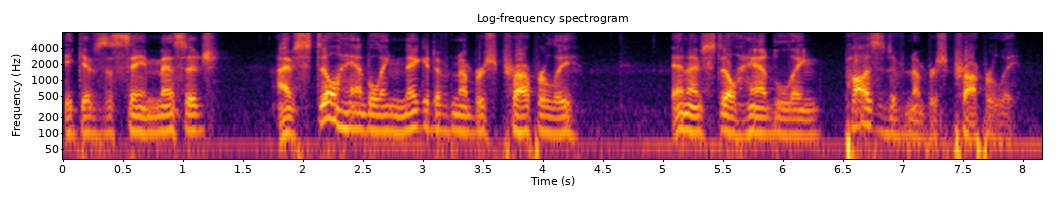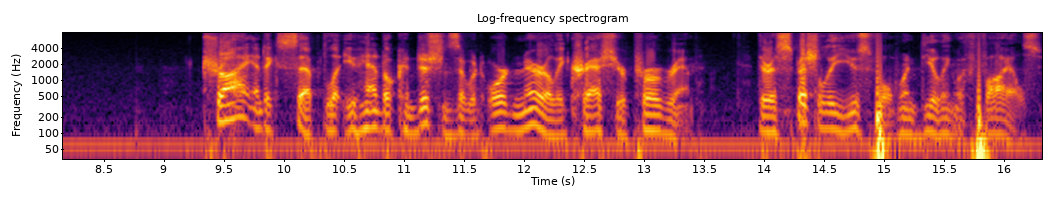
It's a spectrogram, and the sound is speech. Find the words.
it gives the same message. I'm still handling negative numbers properly, and I'm still handling positive numbers properly. Try and except let you handle conditions that would ordinarily crash your program. They're especially useful when dealing with files.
